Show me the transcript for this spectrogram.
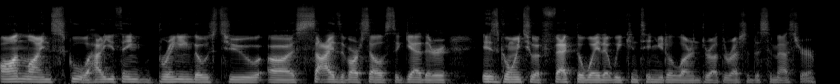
online school? How do you think bringing those two uh, sides of ourselves together is going to affect the way that we continue to learn throughout the rest of the semester?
